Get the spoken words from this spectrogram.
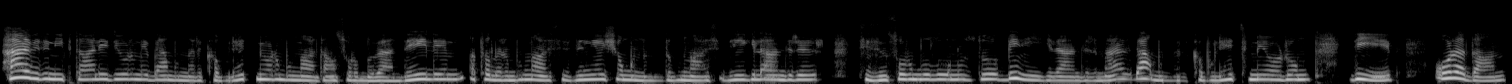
her birini iptal ediyorum ve ben bunları kabul etmiyorum. Bunlardan sorumlu ben değilim. Atalarım bunlar sizin yaşamınızdı. Bunlar sizi ilgilendirir. Sizin sorumluluğunuzdu. Beni ilgilendirmez. Ben bunları kabul etmiyorum deyip oradan,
